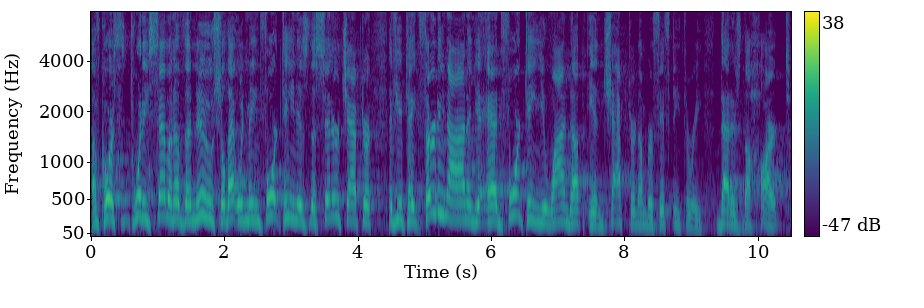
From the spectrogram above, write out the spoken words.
of course, 27 of the New, so that would mean 14 is the center chapter. If you take 39 and you add 14, you wind up in chapter number 53. That is the heart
